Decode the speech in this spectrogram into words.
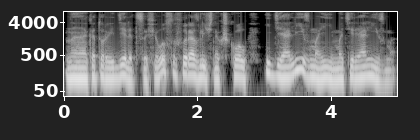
на которые делятся философы различных школ идеализма и материализма.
